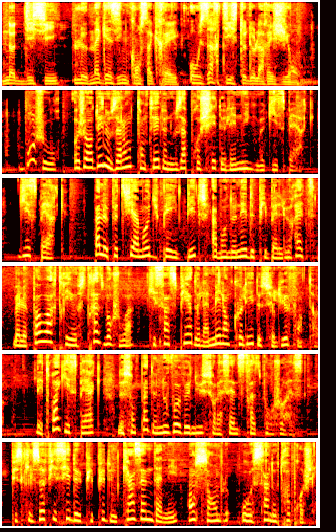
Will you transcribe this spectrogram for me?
Note d'ici, le magazine consacré aux artistes de la région. Bonjour, aujourd'hui nous allons tenter de nous approcher de l'énigme Gisberg. Gisberg, pas le petit hameau du pays de Beach abandonné depuis belle lurette, mais le power trio strasbourgeois qui s'inspire de la mélancolie de ce lieu fantôme. Les trois Gisberg ne sont pas de nouveaux venus sur la scène strasbourgeoise, puisqu'ils officient depuis plus d'une quinzaine d'années ensemble ou au sein d'autres projets.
